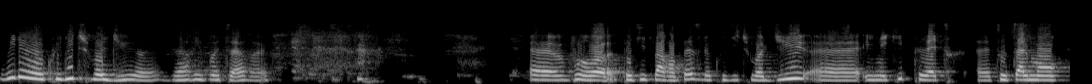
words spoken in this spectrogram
Oui, le quidditch moldu de Harry Potter. pour petite parenthèse, le quidditch moldu, une équipe peut être totalement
